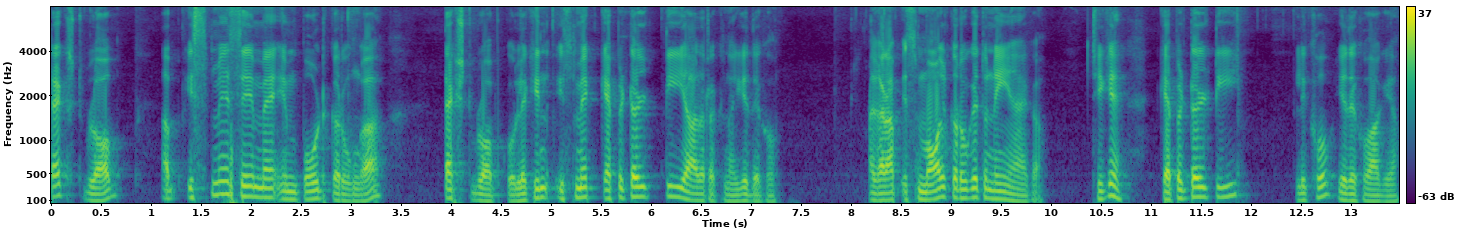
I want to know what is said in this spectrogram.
टेक्स्ट ब्लॉब अब इसमें से मैं इम्पोर्ट करूँगा टेक्स्ट ब्लॉब को, लेकिन इसमें कैपिटल टी याद रखना। ये देखो, अगर आप स्मॉल करोगे तो नहीं आएगा। ठीक है? कैपिटल टी लिखो, ये देखो, आ गया।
